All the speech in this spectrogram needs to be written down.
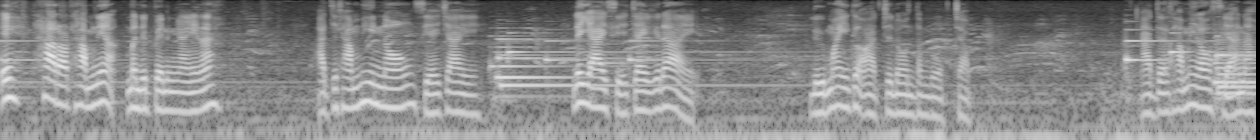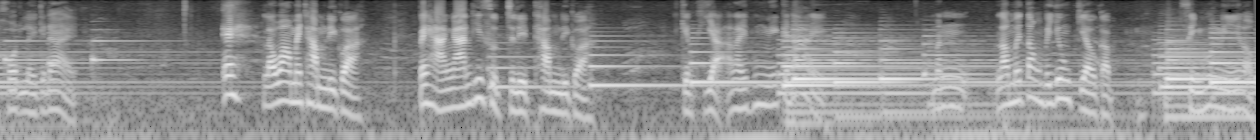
เอ๊ะ ถ้าเราทำเนี่ยมันจะเป็นยังไงนะ อาจจะทำให้น้องเสียใจ และยายเสียใจก็ได้ หรือไม่ก็อาจจะโดนตำรวจจับ อาจจะทำให้เราเสียอนาคตเลยก็ได้ เอ๊ะ เราว่าไม่ทำดีกว่า ไปหางานที่สุดจริตทำดีกว่า เก็บขยะอะไรพวกนี้ก็ได้ มันเราไม่ต้องไปยุ่งเกี่ยวกับสิ่งพวกนี้หรอก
